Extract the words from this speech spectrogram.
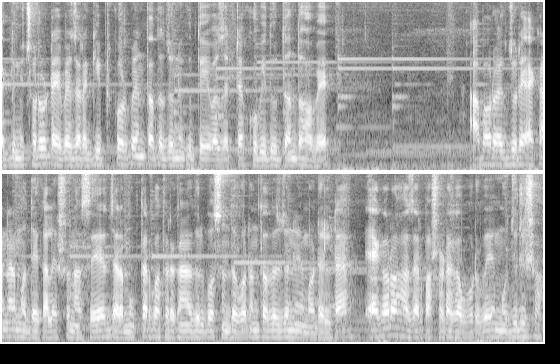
একদমই ছোটো টাইপের যারা গিফট করবেন, তাদের জন্য কিন্তু এই বাজারটা খুবই দুর্দান্ত হবে। আবারও এক জোড়া একানার মধ্যে কালেকশন আছে। যারা মুক্তার পাথরের কানাদুল পছন্দ করেন, তাদের জন্য এই মডেলটা এগারো হাজার পাঁচশো টাকা পড়বে মজুরি সহ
